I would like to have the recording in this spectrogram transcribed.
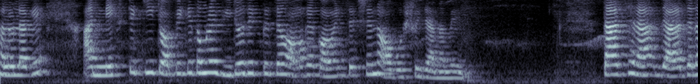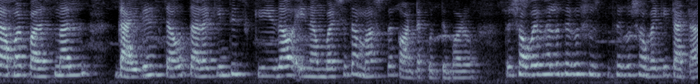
ভালো লাগে। আর নেক্সটে কী টপিকে তোমরা ভিডিও দেখতে চাও আমাকে কমেন্ট সেকশনে অবশ্যই জানাবে। তাছাড়া যারা যারা আমার পার্সোনাল গাইডেন্স চাও, তারা কিন্তু স্ক্রিনে দাও, এই নাম্বারের সাথে আমার সাথে কন্ট্যাক্ট করতে পারো। তো সবাই ভালো থেকো, সুস্থ থেকো, সবাইকে টাটা।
